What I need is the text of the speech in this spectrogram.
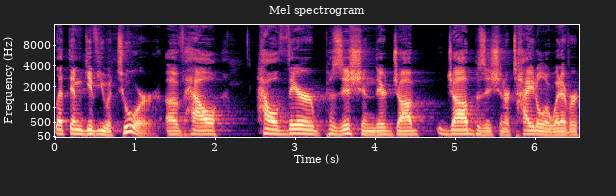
let them give you a tour of how how their position, their job job position or title or whatever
